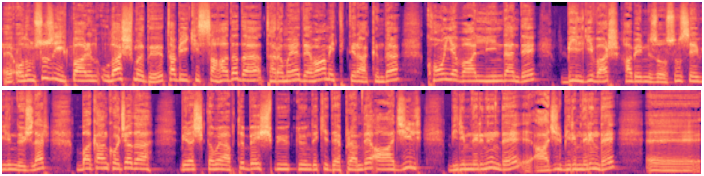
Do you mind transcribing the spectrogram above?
e, olumsuz ihbarın ulaşmadığı tabii ki sahada da taramaya devam ettikleri hakkında Konya valiliğinden de bilgi var. Haberiniz olsun sevgili dinleyiciler. Bakan Koca da bir açıklama yaptı. 5 büyüklüğündeki depremde acil birimlerinin de e, acil birimlerin de e,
